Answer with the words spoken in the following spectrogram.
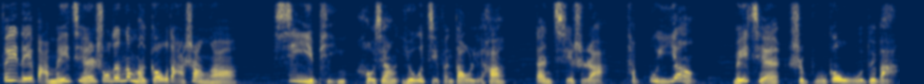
非得把没钱说的那么高大上啊？细一品，好像有几分道理哈，但其实啊，它不一样。没钱是不购物，对吧？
